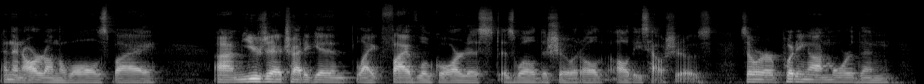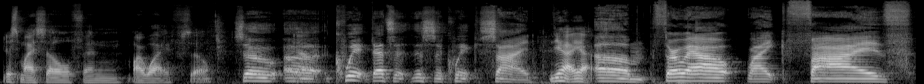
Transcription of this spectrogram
and then art on the walls by um, usually I try to get in like five local artists as well to show at all all these house shows. So we're putting on more than just myself and my wife. So So uh, quick, that's a this is a quick side. yeah, yeah. Um, throw out like five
